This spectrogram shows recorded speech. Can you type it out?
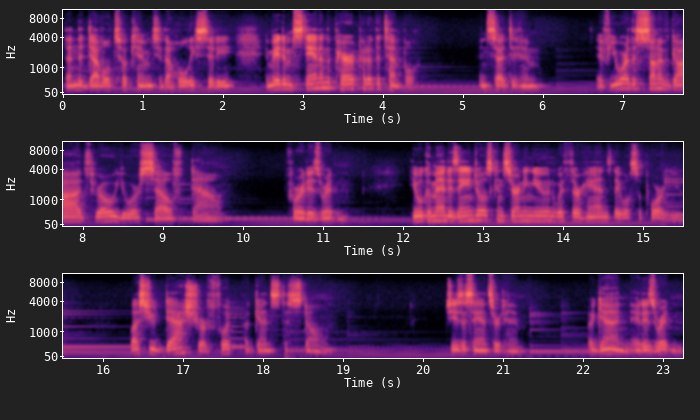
Then the devil took him to the holy city and made him stand on the parapet of the temple, and said to him, If you are the Son of God, throw yourself down. For it is written, He will command His angels concerning you, and with their hands they will support you lest you dash your foot against a stone. Jesus answered him, Again, it is written,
